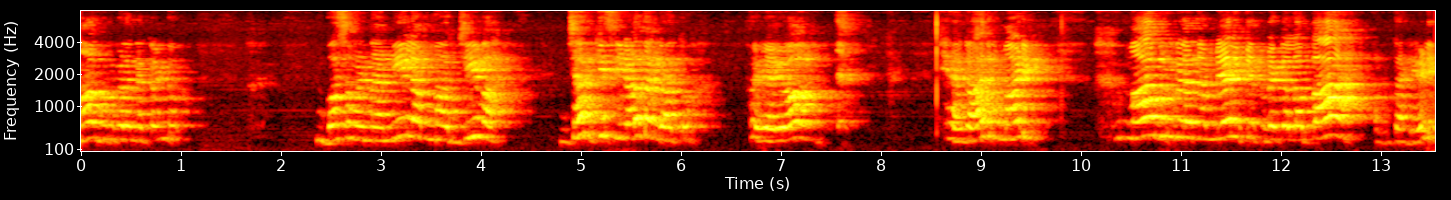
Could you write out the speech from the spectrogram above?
ಒಳಗೆ ಕಂಡು ಬಸವಣ್ಣ ನೀಲಮ್ಮ ಜೀವ ಜರ್ಕಿಸಿ ಎಳೆದಂಗಾತು ಅಯ್ಯಯ್ಯೋ, ಹೇಗಾದ್ರೂ ಮಾಡಿ ಮಾಗುರುಗಳನ್ನ ಮೇಲೆ ಕೆತ್ತಬೇಕಲ್ಲಪ್ಪ ಅಂತ ಹೇಳಿ.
